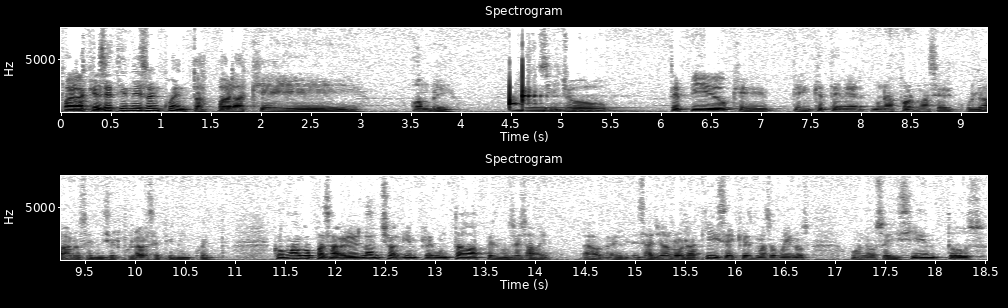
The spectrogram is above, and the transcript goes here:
¿Para qué se tiene eso en cuenta? Para que, hombre, si yo te pido que tienen que tener una forma circular o semicircular, se tiene en cuenta. ¿Cómo hago para saber el ancho? Alguien preguntaba, pues no se sabe. Ah, el ensayo de error aquí, sé que es más o menos unos 600,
